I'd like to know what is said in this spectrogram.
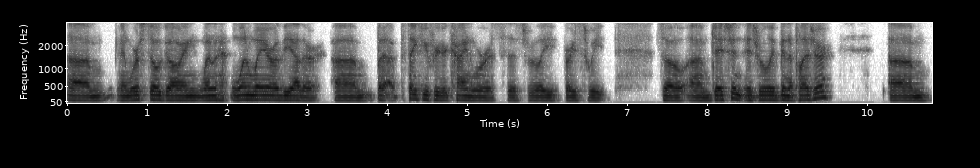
um, and we're still going one one way or the other. Um, but thank you for your kind words. That's really very sweet. So, um, Jason, it's really been a pleasure, um,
